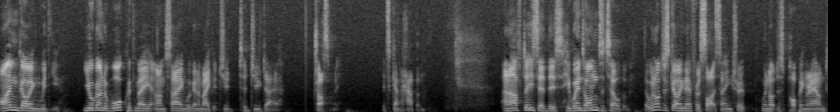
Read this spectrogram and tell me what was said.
I'm going with you. You're going to walk with me, and I'm saying we're going to make it to Judea. Trust me, it's going to happen. And after he said this, he went on to tell them that we're not just going there for a sightseeing trip, we're not just popping around.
